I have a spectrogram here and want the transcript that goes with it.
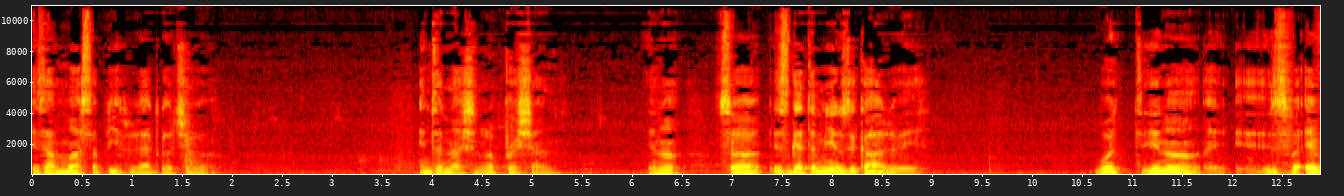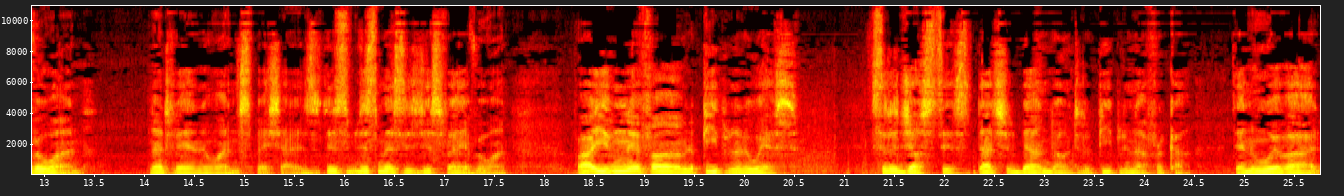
is a mass of people that go through international oppression, you know. So it's ghetto music all the way. But, you know, it's for everyone not for anyone special. It's, this this message is for everyone. For even if um, the people in the West see the justice that should be handed down to the people in Africa, then whoever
